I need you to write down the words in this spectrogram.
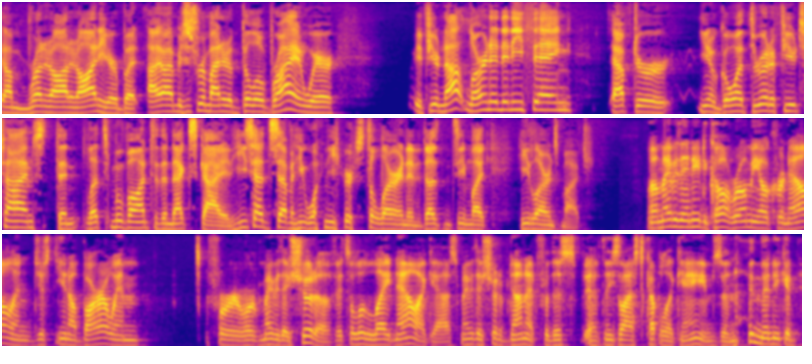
I'm running on and on here, but I, I'm just reminded of Bill O'Brien, where if you're not learning anything after you know going through it a few times, then let's move on to the next guy. And he's had 71 years to learn, and it doesn't seem like he learns much. Well, maybe they need to call Romeo Crennel and just you know borrow him for, or maybe they should have. It's a little late now, I guess. Maybe they should have done it for this uh, these last couple of games, and, and then he could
